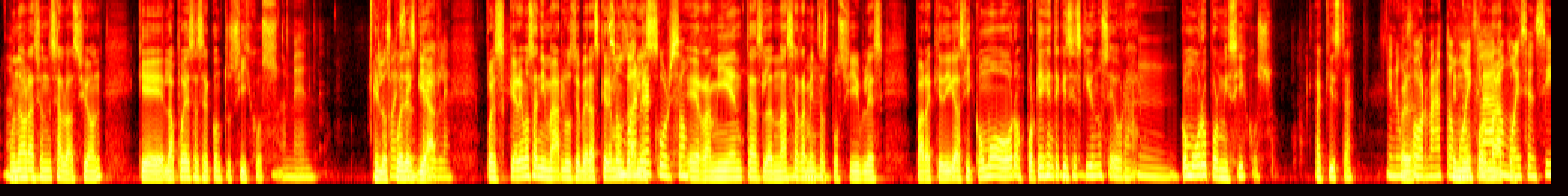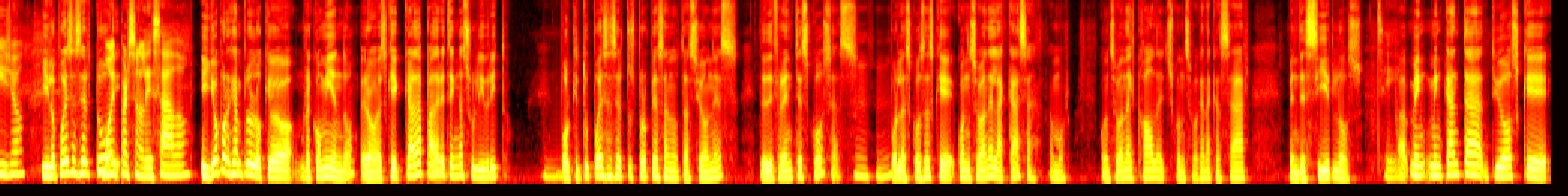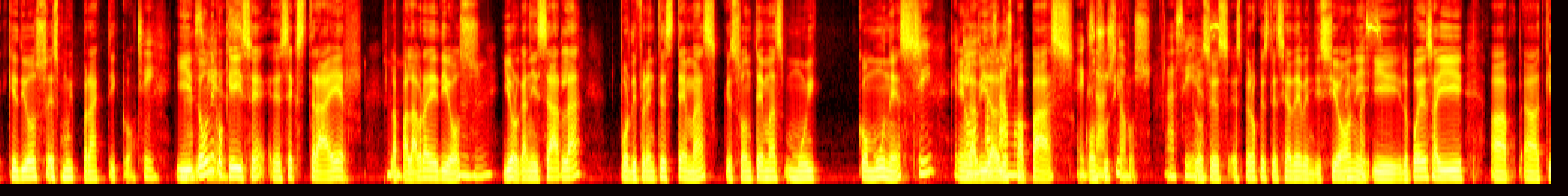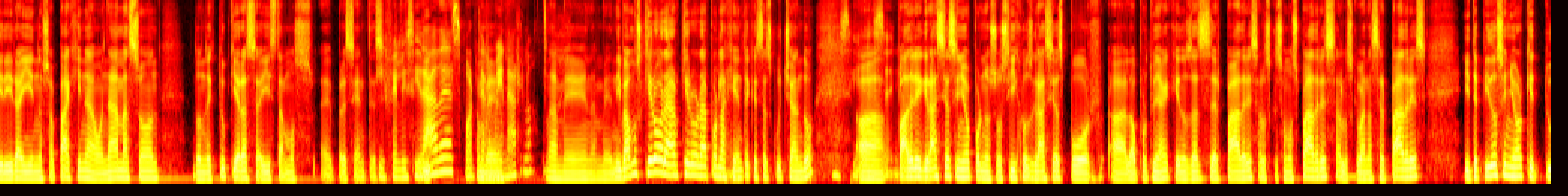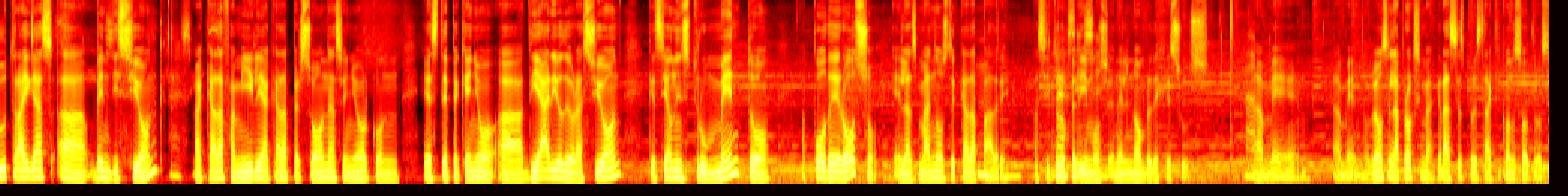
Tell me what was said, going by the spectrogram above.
Una oración de salvación que la puedes hacer con tus hijos. Amén. Y los pues puedes guiar. Pues queremos animarlos, de veras, queremos darles herramientas, las más herramientas posibles para que digas, ¿y cómo oro? Porque hay gente que dice, es que yo no sé orar. Mm. ¿Cómo oro por mis hijos? Aquí está. En un formato muy claro, muy sencillo. Y lo puedes hacer tú. Muy personalizado. Y yo, por ejemplo, lo que recomiendo, pero es que cada padre tenga su librito, mm. porque tú puedes hacer tus propias anotaciones de diferentes cosas, por las cosas que cuando se van a la casa, amor, cuando se van al college, cuando se van a casar, bendecirlos. Sí. Ah, me, encanta Dios que, que, Dios es muy práctico. Sí, y lo único que hice es extraer la palabra de Dios y organizarla por diferentes temas que son temas muy comunes en la vida de los papás con sus hijos. Así Entonces, espero que este sea de bendición pues. y, lo puedes ahí adquirir ahí en nuestra página o en Amazon donde tú quieras, ahí estamos eh, presentes. Y felicidades por terminarlo. Amén, amén. Y vamos, quiero orar, quiero orar por la gente que está escuchando. Así ah, Padre, gracias Señor por nuestros hijos, gracias por ah, la oportunidad que nos das de ser padres, a los que somos padres, a los que van a ser padres. Y te pido, Señor, que tú traigas uh, bendición a cada familia, a cada persona, Señor, con este pequeño diario de oración, que sea un instrumento poderoso en las manos de cada padre. Así te lo pedimos en el nombre de Jesús. Amén. Amén. Nos vemos en la próxima. Gracias por estar aquí con nosotros.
